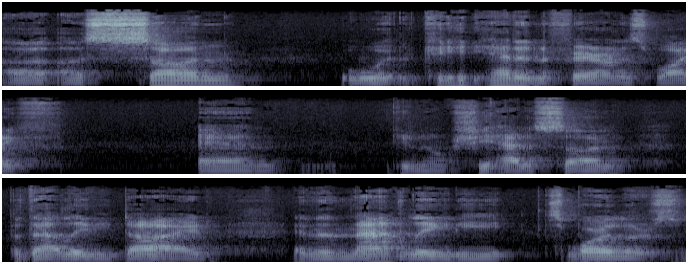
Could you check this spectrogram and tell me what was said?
a son. He had an affair on his wife, and you know she had a son, but that lady died, and then that lady Spoilers.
